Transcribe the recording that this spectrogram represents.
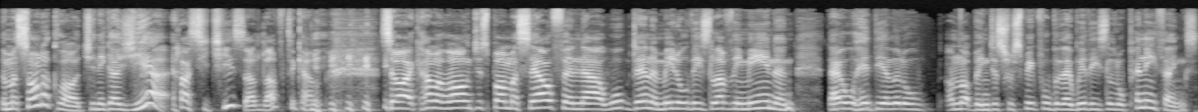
The Masonic Lodge. And he goes, yeah. And I said, yes, I'd love to come. so I come along just by myself and uh, walked in and met all these lovely men. And they all had their little, I'm not being disrespectful, but they wear these little pinny things.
